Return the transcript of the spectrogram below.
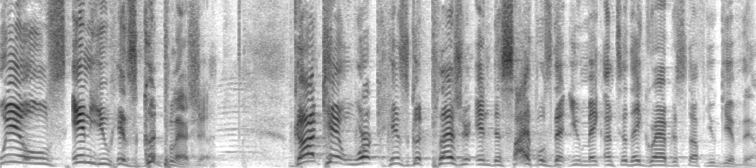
wills in you his good pleasure. God can't work his good pleasure in disciples that you make until they grab the stuff you give them.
